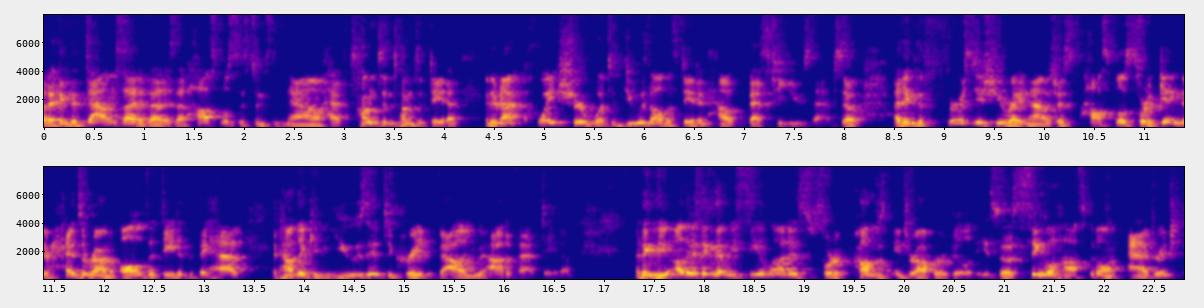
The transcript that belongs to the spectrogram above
But I think the downside of that is that hospital systems now have tons and tons of data, and they're not quite sure what to do with all this data and how best to use that. So I think the first issue right now is just hospitals sort of getting their heads around all the data that they have and how they can use it to create value out of that data. I think the other thing that we see a lot is sort of problems with interoperability. So a single hospital on average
